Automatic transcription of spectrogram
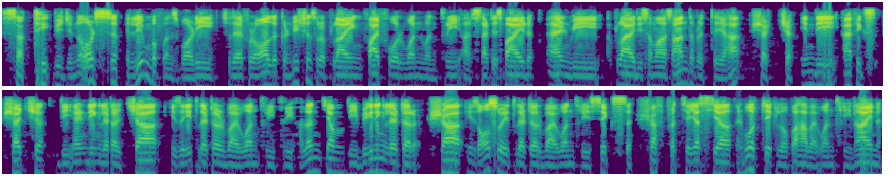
Sakti, which denotes a limb of one's body. So therefore all the conditions for applying 54113 are satisfied and we apply the samasanta pratyaya shach. In the affix shach, the ending letter cha is a it letter by 133 halantyam. The beginning letter sha is also it letter by 136 shaf pratyayasya and both take lopaha by 139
